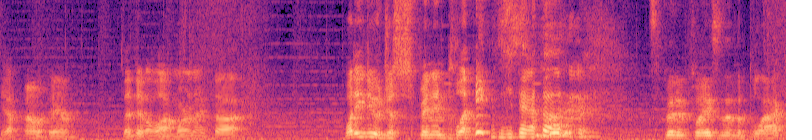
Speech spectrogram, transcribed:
Yep. Oh damn. That did a lot more than I thought. What do you do? Just spin in place? Yeah. Spin in place and then the black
